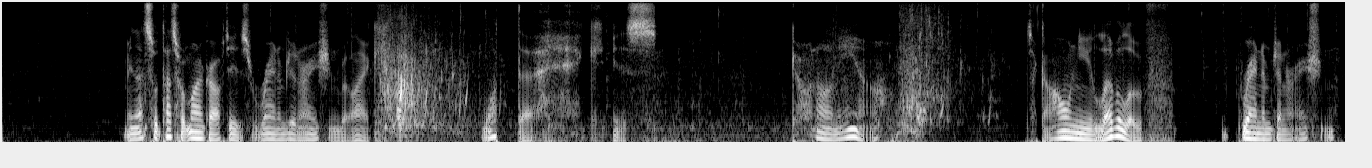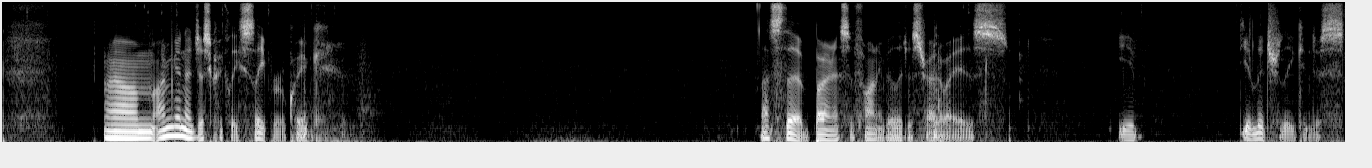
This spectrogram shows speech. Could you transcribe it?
I mean, that's what that's what Minecraft is, random generation. But like, what the heck is going on here? It's like a whole new level of random generation. Um, I'm gonna just quickly sleep real quick. That's the bonus of finding villages straight away is you you literally can just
